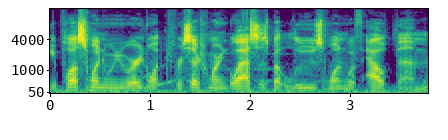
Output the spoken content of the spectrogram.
get plus one when you wear perception wearing glasses, but lose one without them.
